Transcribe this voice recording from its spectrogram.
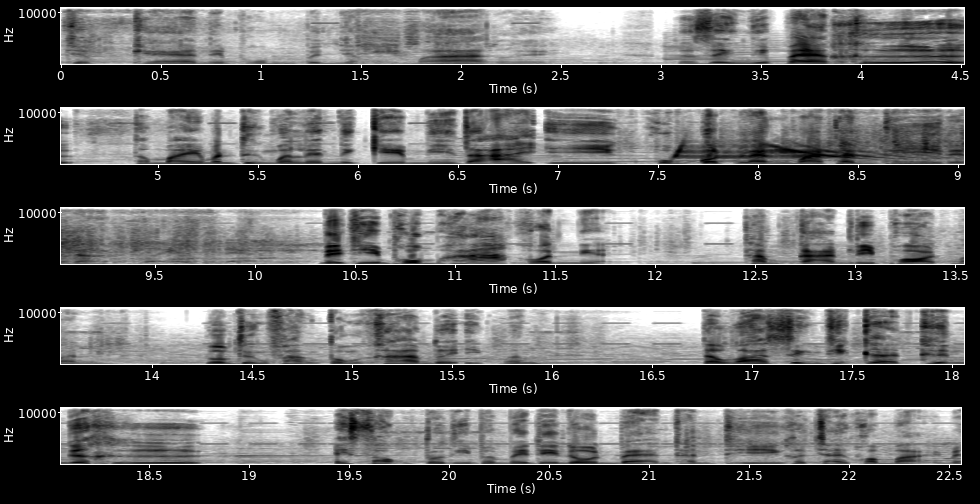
เจ็บแค้นให้ผมเป็นอย่างมากเลย แต่สิ่งที่แปลกคือทำไมมันถึงมาเล่นในเกมนี้ได้อีก ผมกดแรงมาทันทีเลยนะ ในทีมผม 5 คนเนี่ยทำการรีพอร์ตมัน รวมถึงฝั่งตรงข้ามด้วยอีกมั้ง แต่ว่าสิ่งที่เกิดขึ้นก็คือ ไอ้สองตัวนี้มันไม่ได้โดนแบนทันทีเข้าใจความหมายไหม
